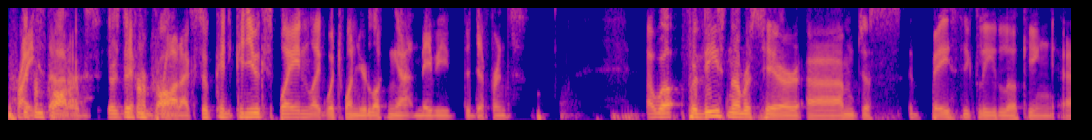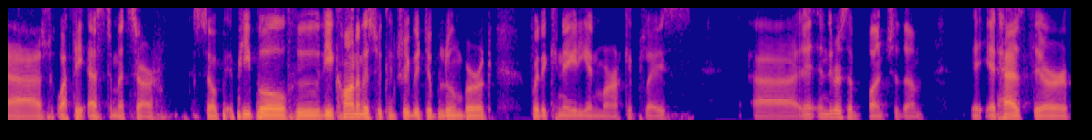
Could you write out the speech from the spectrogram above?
price different that products. There's different, different, products. So can can you explain like which one you're looking at and maybe the difference? Uh, well, for these numbers here, uh, I'm just basically looking at what the estimates are. So people who, the economists who contribute to Bloomberg for the Canadian marketplace, uh, and, and there's a bunch of them. It, it has their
